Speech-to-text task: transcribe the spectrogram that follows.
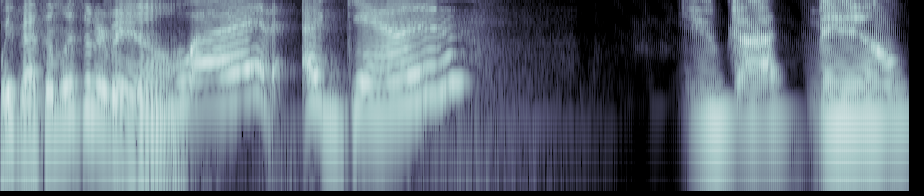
We've got some listener mail. What again? You got mail.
